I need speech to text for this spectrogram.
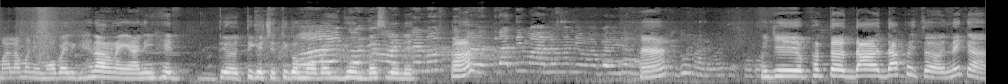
मला म्हणे मोबाईल घेणार नाही. आणि हे तिघेचे तिघं मोबाईल घेऊन बसलेले. हां. हां. म्हणजे फक्त दा दाखवायचं नाही का?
